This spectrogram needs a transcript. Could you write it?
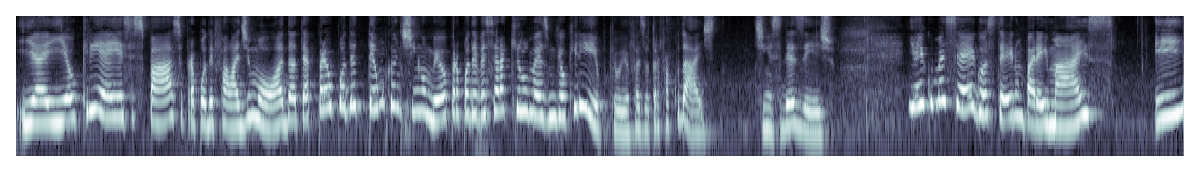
E aí eu criei esse espaço para poder falar de moda, até para eu poder ter um cantinho meu para poder ver se era aquilo mesmo que eu queria, porque eu ia fazer outra faculdade. Tinha esse desejo. E aí comecei, gostei, não parei mais. E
